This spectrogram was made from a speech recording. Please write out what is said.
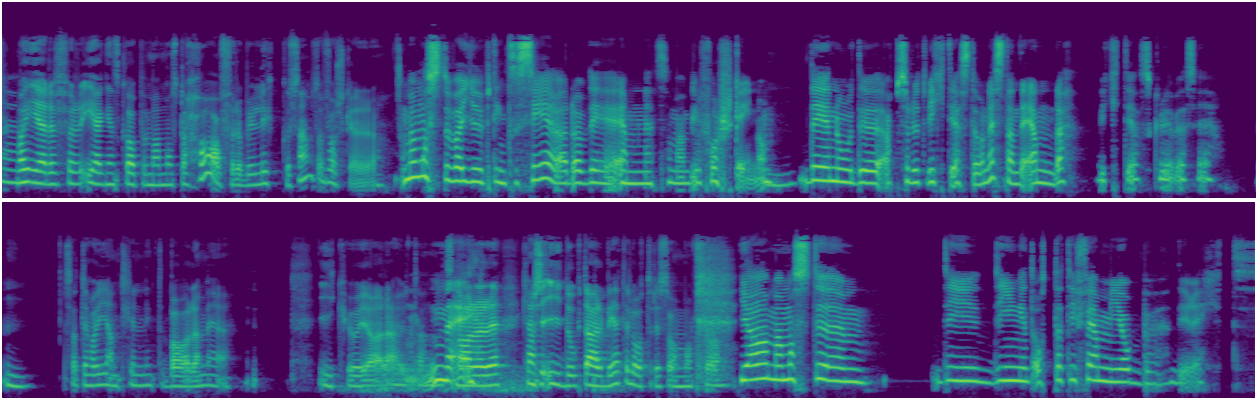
Uh, Vad är det för egenskaper man måste ha för att bli lyckosam som forskare då? Man måste vara djupt intresserad av det ämnet som man vill forska inom. Mm. Det är nog det absolut viktigaste och nästan det enda viktiga skulle jag vilja säga. Mm. Så att det har egentligen inte bara med IQ att göra, utan Nej. snarare kanske idogt arbete låter det som också. Ja, man måste, det, det är inget 8 till 5 jobb direkt.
